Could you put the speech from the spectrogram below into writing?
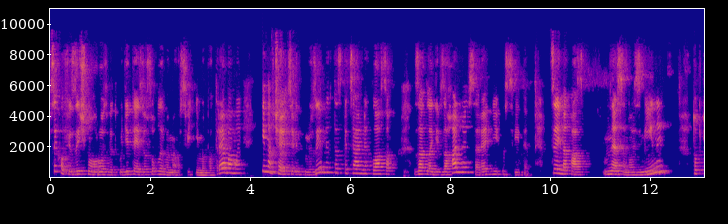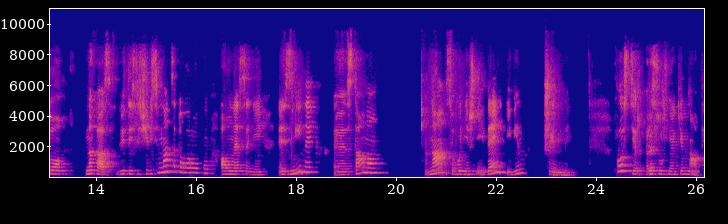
психофізичного розвитку дітей з особливими освітніми потребами і навчаються в інклюзивних та спеціальних класах закладів загальної середньої освіти. В Цей наказ внесено зміни, тобто наказ 2018 року, а внесені е, зміни е, станом на сьогоднішній день і він чинний. Простір ресурсної кімнати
